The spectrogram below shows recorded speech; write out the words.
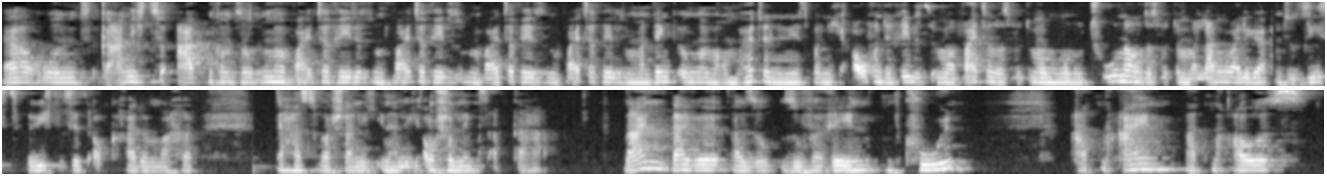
ja, und gar nicht zu atmen kommt, sondern immer weiter redet und weiter redet und weiter redet und weiter redet und man denkt irgendwann, warum hört er denn jetzt mal nicht auf? Und der redet immer weiter und das wird immer monotoner und das wird immer langweiliger. Und du siehst, wie ich das jetzt auch gerade mache, da hast du wahrscheinlich innerlich auch schon längst abgehakt. Nein, bleibe also souverän und cool. Atme ein, atme aus,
